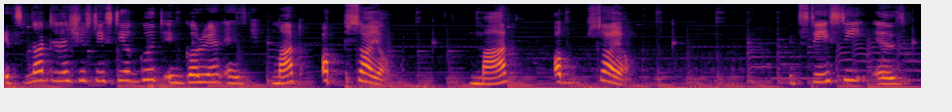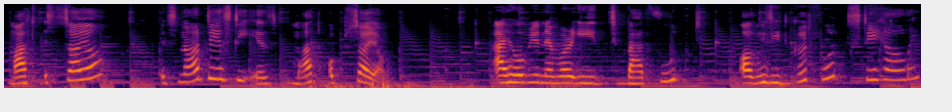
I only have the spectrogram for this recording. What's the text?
It's not delicious, tasty, or good in Korean is mat opsoyo. Mat opsoyo. It's tasty is mat isoyo. It's not tasty is mat opsoyo. I hope you never eat bad food. Always eat good food. Stay healthy.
